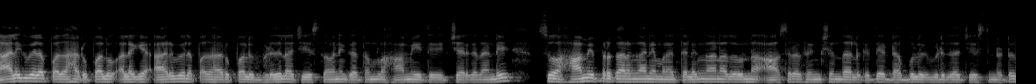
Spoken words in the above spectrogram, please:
నాలుగు వేల పదహారు రూపాయలు అలాగే ఆరు వేల పదహారు రూపాయలు విడుదల చేస్తామని గతంలో హామీ అయితే ఇచ్చారు కదండి. సో హామీ ప్రకారంగానే మన తెలంగాణలో ఉన్న ఆసరా పెన్షన్దారులకైతే డబ్బులు విడుదల చేస్తున్నట్టు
